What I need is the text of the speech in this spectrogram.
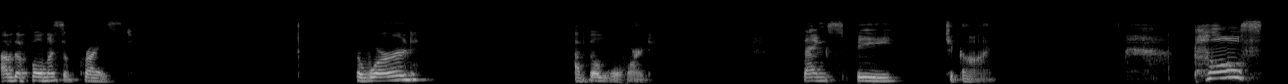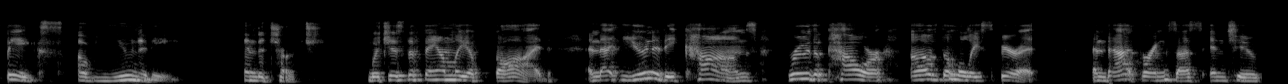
of the fullness of Christ. The word of the Lord. Thanks be to God. Paul speaks of unity in the church, which is the family of God. And that unity comes through the power of the Holy Spirit. And that brings us into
